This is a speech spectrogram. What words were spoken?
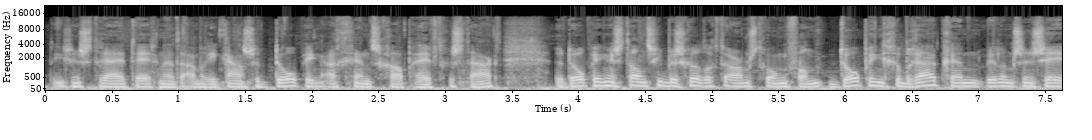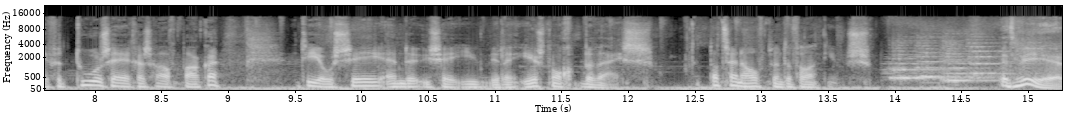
die zijn strijd tegen het Amerikaanse dopingagentschap heeft gestaakt. De dopinginstantie beschuldigt Armstrong van dopinggebruik en wil hem zijn zeven toerzegers afpakken. Het IOC en de UCI willen eerst nog bewijs. Dat zijn de hoofdpunten van het nieuws. Het weer.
